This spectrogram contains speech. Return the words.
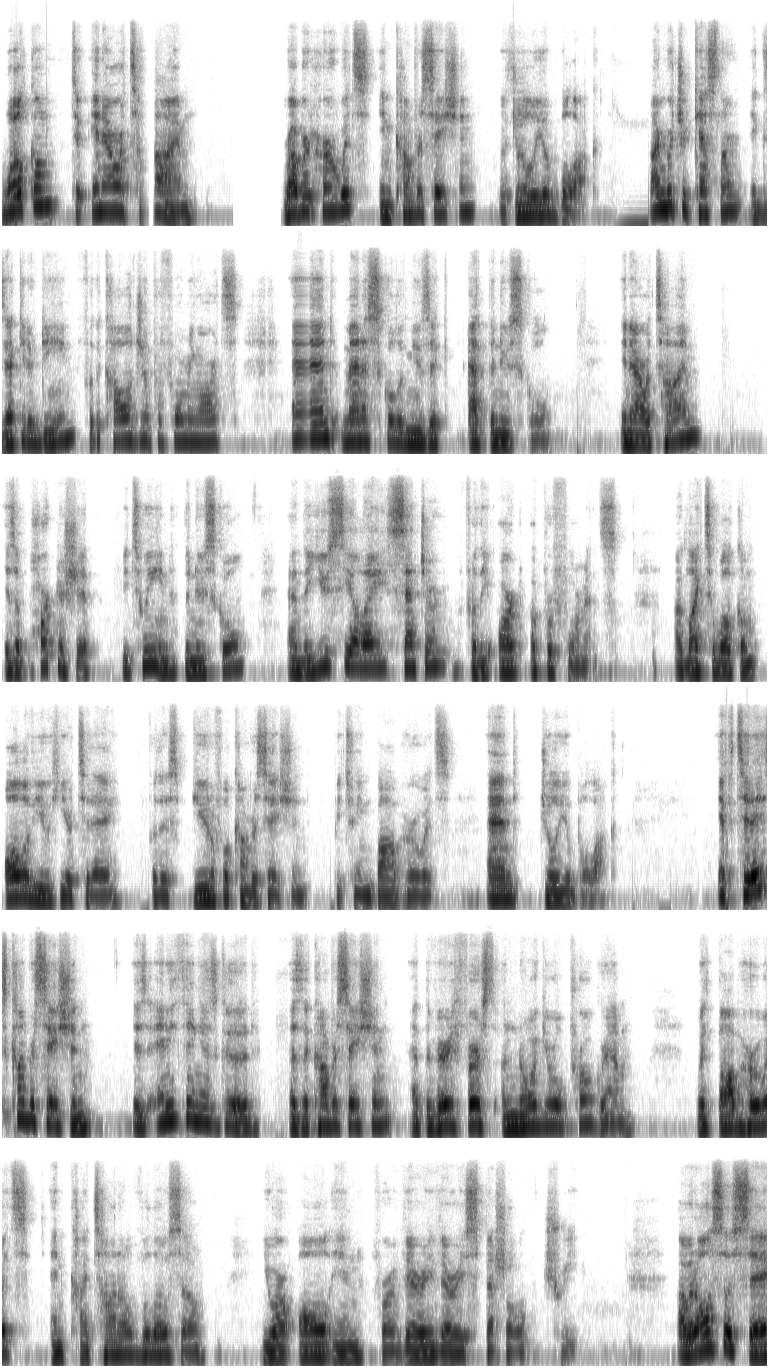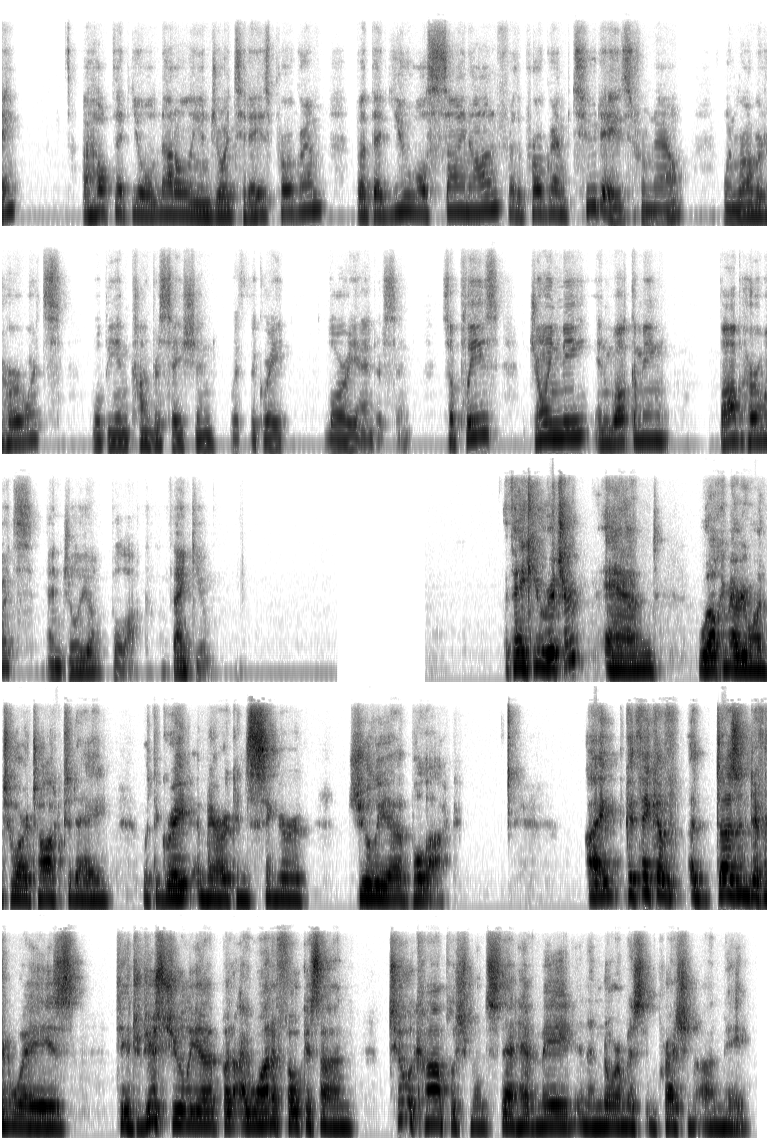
Welcome to In Our Time, Robert Hurwitz in conversation with Julia Bullock. I'm Richard Kessler, Executive Dean for the College of Performing Arts and Mannes School of Music at the New School. In Our Time is a partnership between the New School and the UCLA Center for the Art of Performance. I'd like to welcome all of you here today for this beautiful conversation between Bob Hurwitz and Julia Bullock. If today's conversation is anything as good as the conversation at the very first inaugural program with Bob Hurwitz and Caetano Veloso, you are all in for a very, very special treat. I would also say, I hope that you'll not only enjoy today's program, but that you will sign on for the program two days from now when Robert Hurwitz will be in conversation with the great Laurie Anderson. So please join me in welcoming Bob Hurwitz and Julia Bullock. Thank you. Thank you, Richard, and welcome everyone to our talk today with the great American singer Julia Bullock. I could think of a dozen different ways to introduce Julia, but I want to focus on two accomplishments that have made an enormous impression on me.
